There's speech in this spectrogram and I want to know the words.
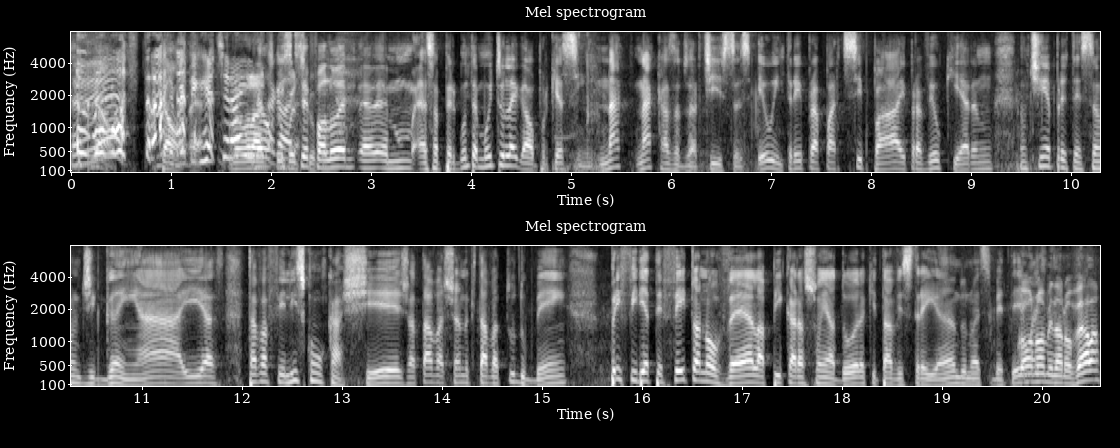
Então, Vai ter que é, retirar isso Não, agora. isso que você falou, é- é- é- essa pergunta é muito legal, porque assim, na, na Casa dos Artistas, eu entrei para participar e para ver o que era. Não, não tinha pretensão de ganhar, ia, tava feliz com o cachê, já tava achando que tava tudo bem. Preferia ter feito a novela A Pícara Sonhadora, que estava estreando no SBT. Qual o mas nome da novela?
